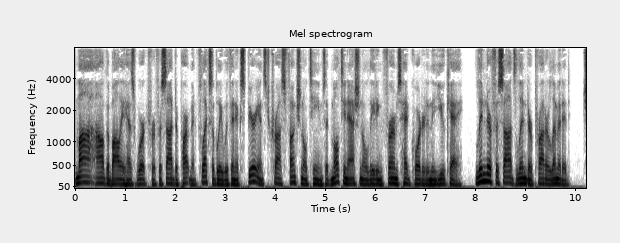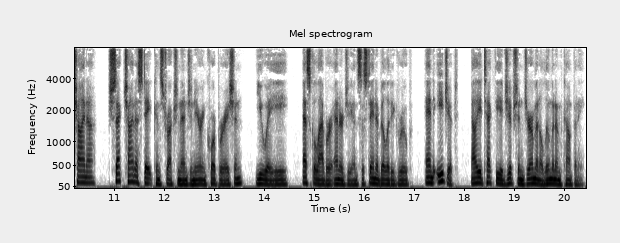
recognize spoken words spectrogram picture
Maha Al Gabali has worked for facade department flexibly within experienced cross functional teams at multinational leading firms headquartered in the UK, Lindner Facades Lindner Prater Limited, China, SEC China State Construction Engineering Corporation, UAE, Escalabur Energy and Sustainability Group, and Egypt, Alutech the Egyptian German aluminum company,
